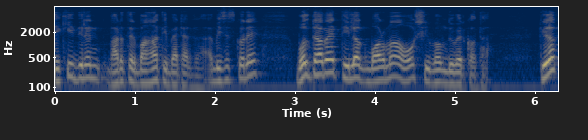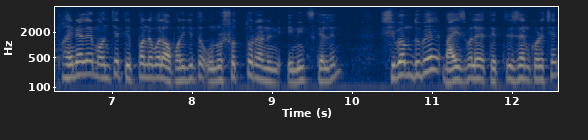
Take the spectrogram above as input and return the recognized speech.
দেখিয়ে দিলেন ভারতের বাঁহাতি ব্যাটাররা। বিশেষ করে বলতে হবে তিলক বর্মা ও শিবম দুবের কথা। তিলক ফাইনালের মঞ্চে তিপ্পান্ন বলে অপরাজিত উনসত্তর রানের ইনিংস খেললেন। শিবম দুবে বাইশ বলে তেত্রিশ রান করেছেন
